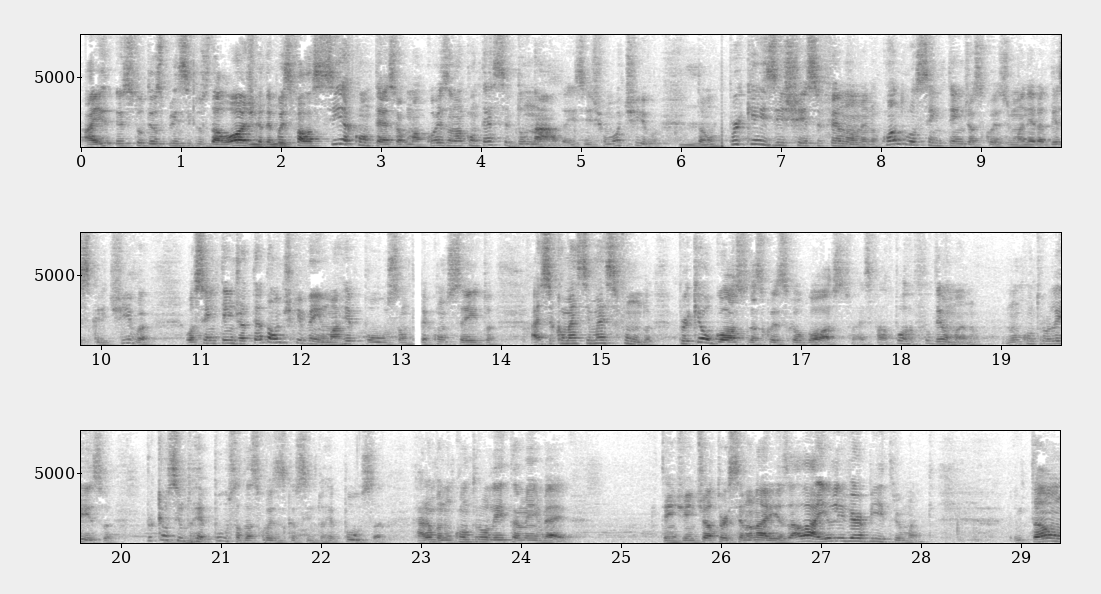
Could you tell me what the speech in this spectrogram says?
aí eu estudei os princípios da lógica, depois fala, se acontece alguma coisa, não acontece do nada, existe um motivo. Então, por que existe esse fenômeno? Quando você entende as coisas de maneira descritiva, você entende até de onde que vem uma repulsa, um preconceito. Aí você começa a ir mais fundo. Por que eu gosto das coisas que eu gosto? Aí você fala, porra, fudeu, mano. Não controlei isso. Por que eu sinto repulsa das coisas que eu sinto repulsa? Caramba, não controlei também, velho. Tem gente já torcendo o nariz. Ah lá, e o livre-arbítrio, mano? Então,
